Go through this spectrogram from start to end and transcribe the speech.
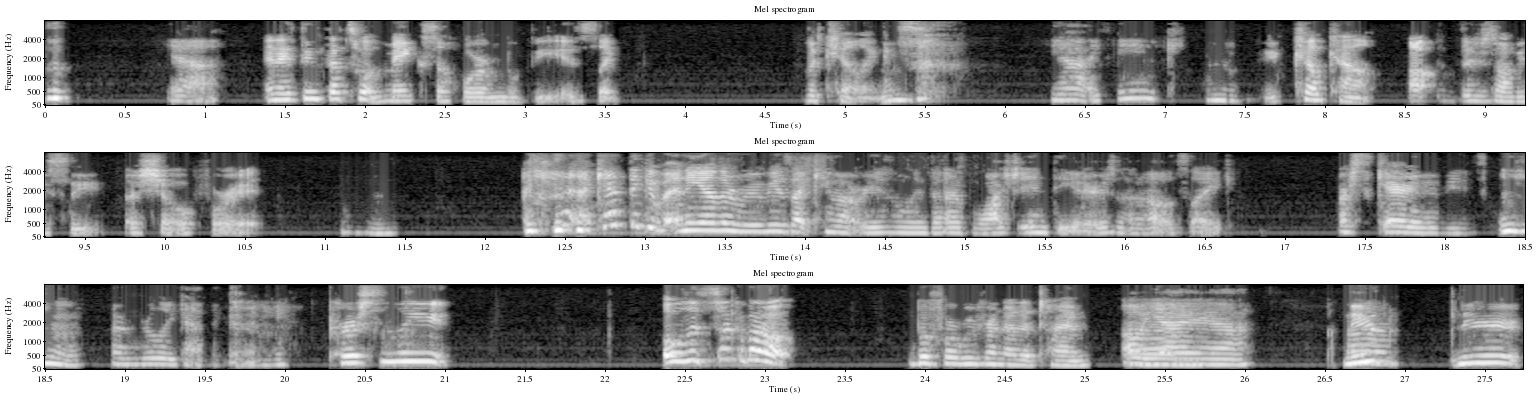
Yeah. And I think that's what makes a horror movie is like the killings. Yeah, I think Kill count. Uh, there's obviously a show for it. I can't I can't think of any other movies that came out recently that I've watched in theaters that I was like are scary movies. hmm I really can't think of any. Personally, oh, let's talk about before we run out of time. Oh Um, yeah, yeah, yeah. Near, Um, near.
